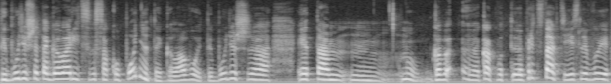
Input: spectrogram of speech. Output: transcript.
ты будешь это говорить с высоко поднятой головой, ты будешь э, это, ну, э, как вот э, представьте, если вы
